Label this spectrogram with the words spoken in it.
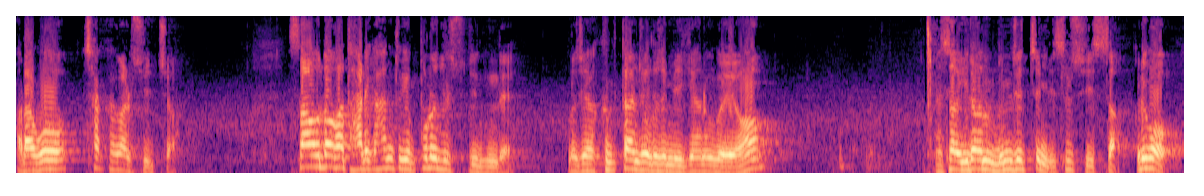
라고 착각할 수 있죠. 싸우다가 다리가 개 부러질 수도 있는데. 뭐 제가 극단적으로 좀 얘기하는 거예요. 그래서 이런 문제점이 있을 수 있어. 그리고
